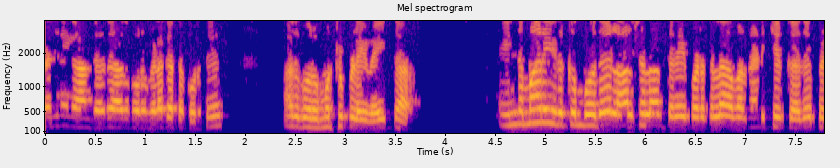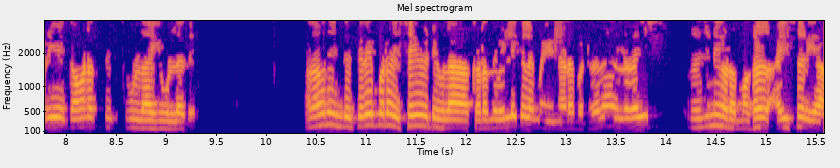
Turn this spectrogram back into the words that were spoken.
ரஜினிகாந்த் வந்து அதுக்கு ஒரு விளக்கத்தை கொடுத்து அதுக்கு ஒரு முற்றுப்புள்ளை வைத்தார். இந்த மாதிரி இருக்கும்போது லால் சலாம் திரைப்படத்தில் அவர் நடிச்சிருக்கிறது பெரிய கவனத்துக்கு உள்ளாகி உள்ளது. அதாவது இந்த திரைப்பட இசை வெட்டி விழா கடந்த வெள்ளிக்கிழமை நடைபெற்றது. அதில் ரைஸ் ரஜினியோட மகள் ஐஸ்வர்யா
